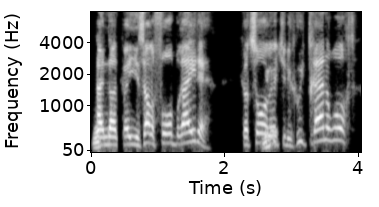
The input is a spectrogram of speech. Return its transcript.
En dan kan je jezelf voorbereiden. Gaat zorgen dat je een goede trainer wordt.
